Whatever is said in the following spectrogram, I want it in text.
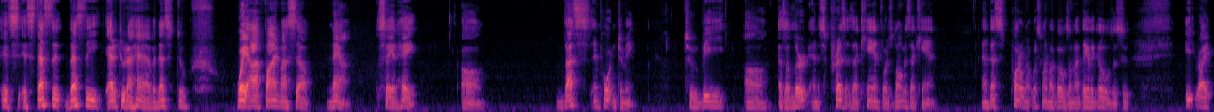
it's it's that's the that's the attitude I have, and that's the way I find myself now, saying, "Hey, uh, that's important to me to be uh, as alert and as present as I can for as long as I can." And that's part of what, what's one of my goals, on my daily goals, is to eat right,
